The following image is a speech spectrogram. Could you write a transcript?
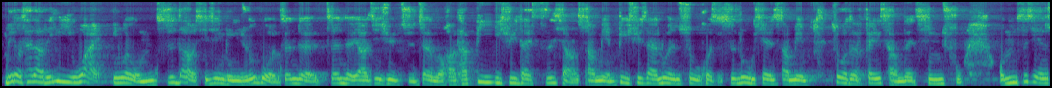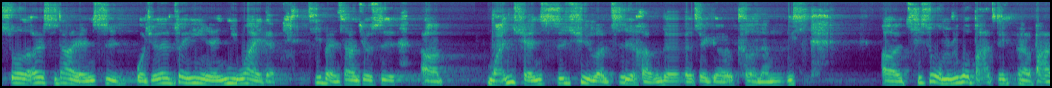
没有太大的意外，因为我们知道习近平如果真的真的要继续执政的话，他必须在思想上面，必须在论述或者是路线上面做得非常的清楚。我们之前说了二十大人事，我觉得最令人意外的，基本上就是呃完全失去了制衡的这个可能。呃，其实我们如果把这呃把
